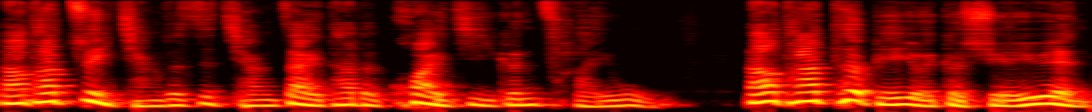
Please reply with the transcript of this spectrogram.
然后他最强的是强在他的会计跟财务，然后他特别有一个学院，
